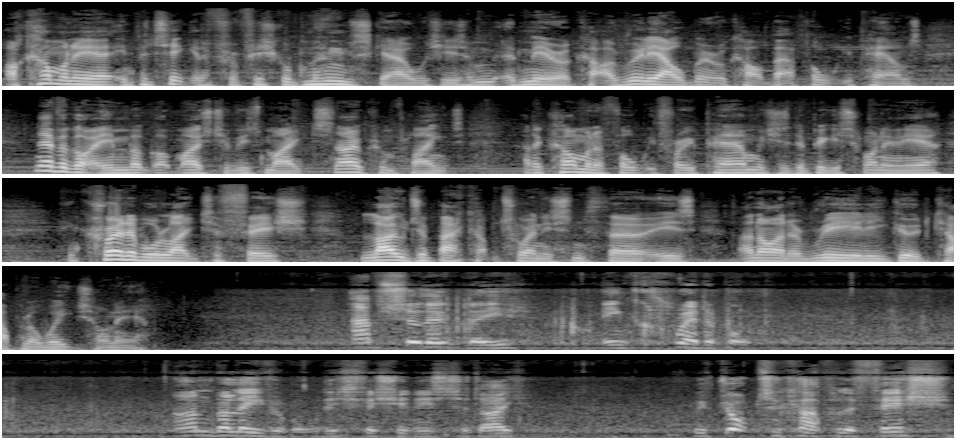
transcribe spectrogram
I come on here in particular for a fish called Moonscale, which is a, mirror carp, a really old mirror carp, about 40 pounds. Never got him, but got most of his mates, no complaints. Had a common of 43 pound, which is the biggest one in here. Incredible lake to fish, loads of backup 20s and 30s, and I had a really good couple of weeks on here. Absolutely incredible. Unbelievable this fishing is today. We've dropped a couple of fish,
